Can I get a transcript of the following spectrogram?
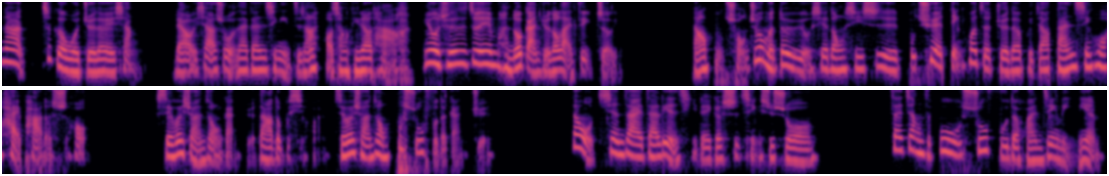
那这个我觉得也想聊一下，说我在跟心理咨商好常提到他，因为我觉得最近很多感觉都来自于这里。”然后补充，就我们对于有些东西是不确定或者觉得比较担心或害怕的时候，谁会喜欢这种感觉？大家都不喜欢。谁会喜欢这种不舒服的感觉？但我现在在练习的一个事情是说，在这样子不舒服的环境里面，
